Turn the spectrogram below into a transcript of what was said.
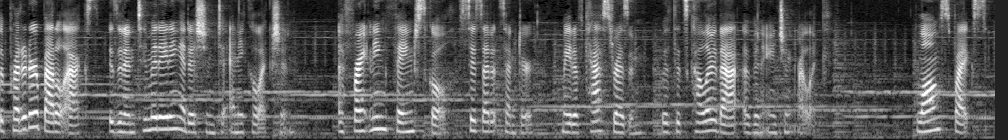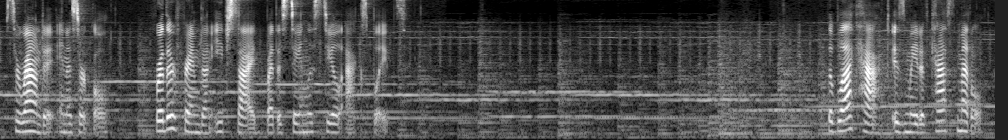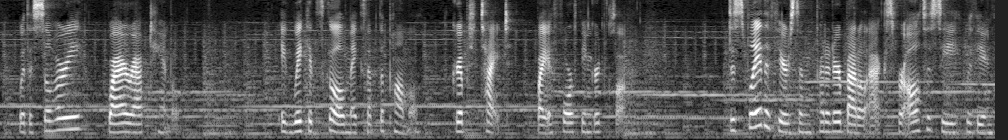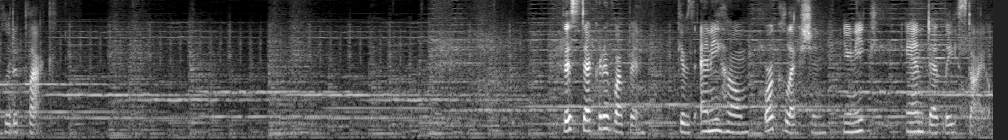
The Predator Battle Axe is an intimidating addition to any collection. A frightening fanged skull sits at its center, made of cast resin, with its color that of an ancient relic. Long spikes surround it in a circle, further framed on each side by the stainless steel axe blades. The black haft is made of cast metal with a silvery, wire wrapped handle. A wicked skull makes up the pommel, gripped tight by a four fingered claw. Display the fearsome Predator battle axe for all to see with the included plaque. This decorative weapon gives any home or collection unique and deadly style.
